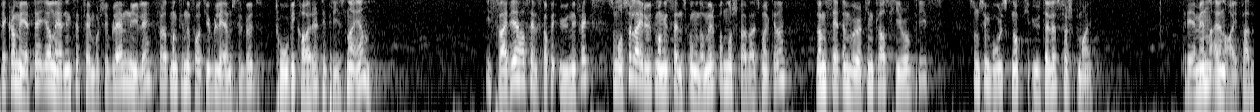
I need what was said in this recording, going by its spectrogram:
reklamerte i anledning sitt femårsjubileum nylig for at man kunne få et jubileumstilbud to vikarer til prisen av én. I Sverige har selskapet Uniflex, som også leier ut mange svenske ungdommer på det norske arbeidsmarkedet, lansert en Working Class Hero-pris, som symbolsk nok utdeles 1. mai. Premien er en iPad.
